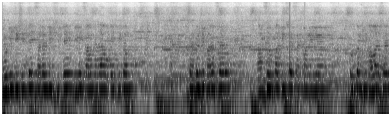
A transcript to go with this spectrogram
योगीजी शिंदे सदनजी शिंदे विजय सावंत उमेश निकम संतोषजी परब सर आमचे उपाध्यक्ष सन्माननीय उत्तमजी पवार सर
